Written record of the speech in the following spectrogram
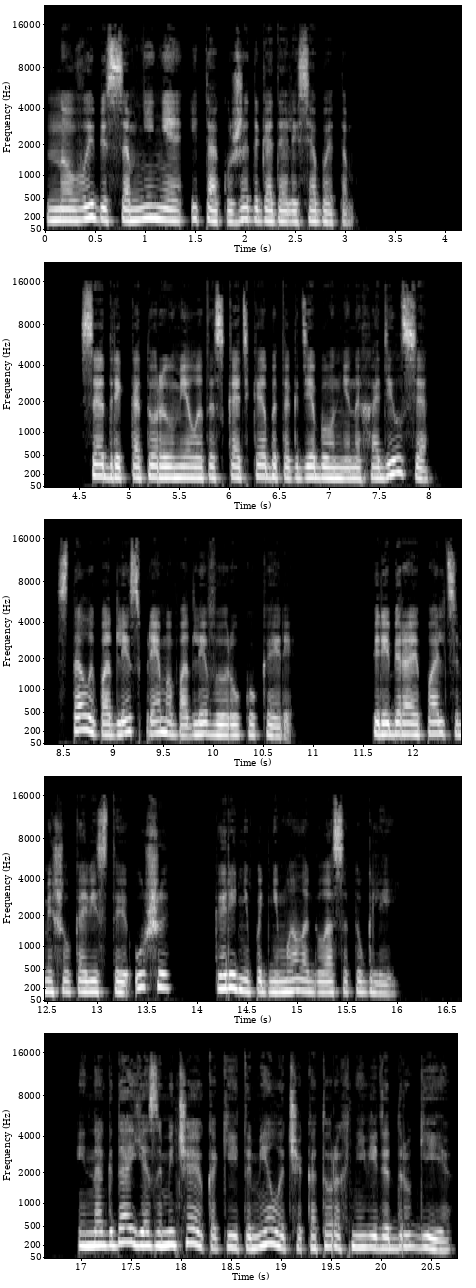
Но вы, без сомнения, и так уже догадались об этом. Седрик, который умел отыскать Кэббета, где бы он ни находился, встал и подлез прямо под левую руку Кэрри. Перебирая пальцами шелковистые уши, Кэрри не поднимала глаз от углей. «Иногда я замечаю какие-то мелочи, которых не видят другие.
